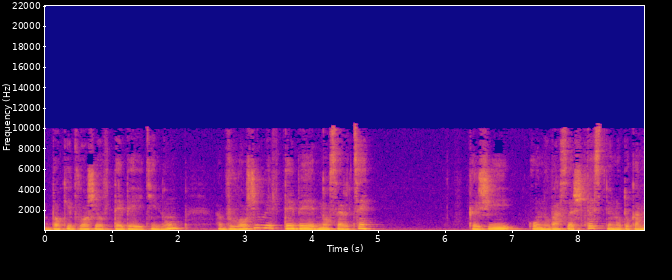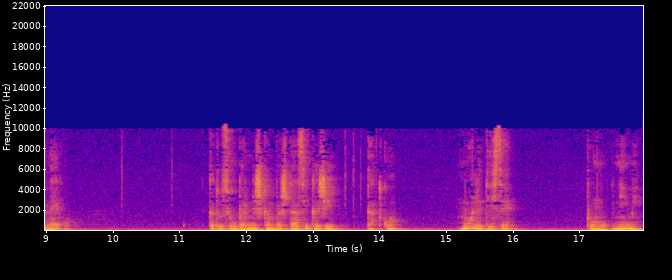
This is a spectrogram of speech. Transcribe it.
Бог е вложил в тебе един ум, вложил е в тебе едно сърце. Кажи онова същественото към него. Като се обърнеш към баща си, кажи Татко, моля ти се, помогни ми.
